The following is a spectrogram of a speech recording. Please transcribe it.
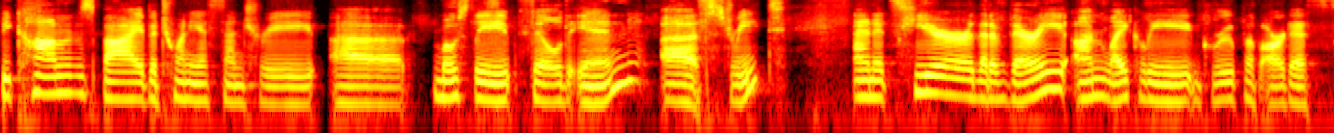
becomes by the 20th century uh, mostly filled in street. And it's here that a very unlikely group of artists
